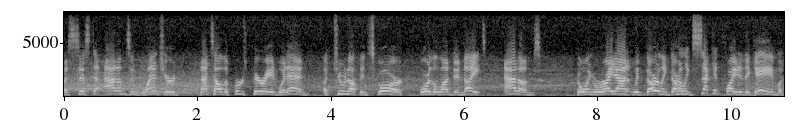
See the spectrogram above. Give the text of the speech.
assist to Adams and Blanchard. That's how the first period would end. A 2-0 score for the London Knights. Adams going right at it with Darling. Darling's second fight of the game. A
